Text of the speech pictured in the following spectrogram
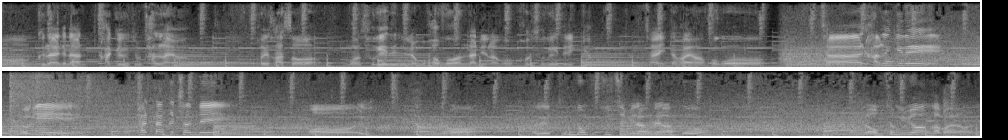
어 그날 그날 가격이 좀 달라요. 거기 가서 뭐 소개해드리려고 허구원 날이라고 거기 소개해드릴게요 자 이따 봐요. 고고. 자 가는 길에 여기 팔당 근처인데 어 여기 어 여기 동동 국수집이라고 그래갖고 엄청 유명한가 봐요 여기.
